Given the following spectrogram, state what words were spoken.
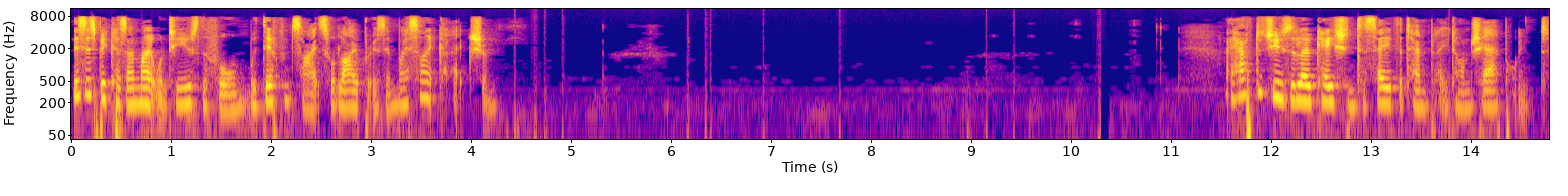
This is because I might want to use the form with different sites or libraries in my site collection. I have to choose a location to save the template on SharePoint.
